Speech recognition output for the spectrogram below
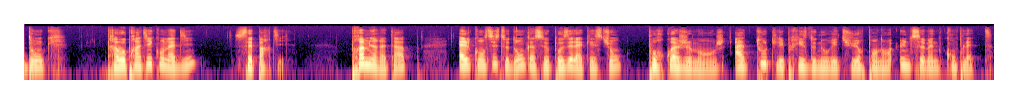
Donc, travaux pratiques, on a dit C'est parti. Première étape, elle consiste donc à se poser la question pourquoi je mange à toutes les prises de nourriture pendant une semaine complète.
